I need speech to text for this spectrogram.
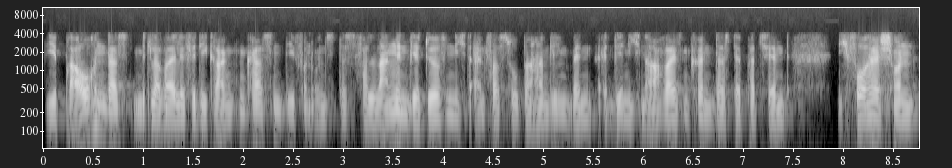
Wir brauchen das mittlerweile für die Krankenkassen, die von uns das verlangen. Wir dürfen nicht einfach so behandeln, wenn wir nicht nachweisen können, dass der Patient nicht vorher schon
